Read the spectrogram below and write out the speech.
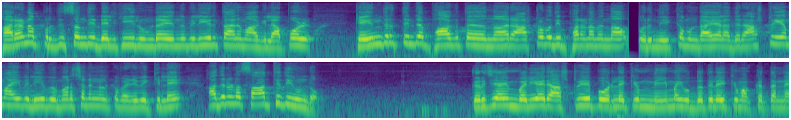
ഭരണ പ്രതിസന്ധി ഡൽഹിയിലുണ്ട് എന്ന് വിലയിരുത്താനുമാകില്ല. അപ്പോൾ കേന്ദ്രത്തിന്റെ ഭാഗത്ത് നിന്ന് രാഷ്ട്രപതി ഭരണമെന്ന ഒരു നീക്കമുണ്ടായാൽ അത് രാഷ്ട്രീയമായി വലിയ വിമർശനങ്ങൾക്ക് വഴിവെക്കില്ലേ? അതിനുള്ള സാധ്യതയുണ്ടോ? തീർച്ചയായും വലിയ രാഷ്ട്രീയ പോരിലേക്കും നിയമയുദ്ധത്തിലേക്കും ഒക്കെ തന്നെ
